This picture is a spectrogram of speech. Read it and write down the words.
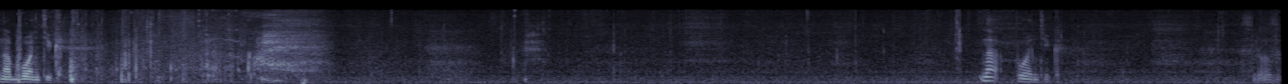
на бонтик. На бонтик. Сразу.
